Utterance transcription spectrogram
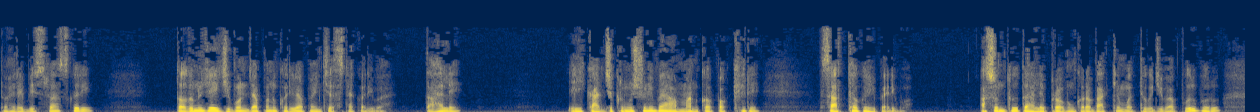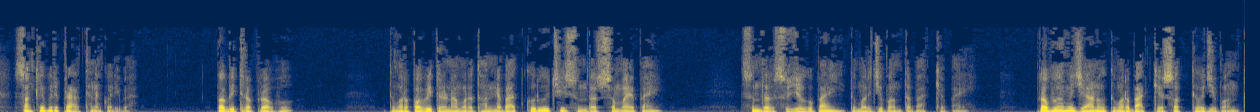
ତହିଁରେ ବିଶ୍ୱାସ କରି ତଦନୁଯାୟୀ ଜୀବନଯାପନ କରିବା ପାଇଁ ଚେଷ୍ଟା କରିବା। ତାହେଲେ ଏହି କାର୍ଯ୍ୟକ୍ରମ ଶୁଣିବା ଆମମାନଙ୍କ ପକ୍ଷରେ ସାର୍ଥକ ହୋଇପାରିବ। ଆସନ୍ତୁ ତାହେଲେ ପ୍ରଭୁଙ୍କର ବାକ୍ୟ ମଧ୍ୟକୁ ଯିବା ପୂର୍ବରୁ ସଂକ୍ଷେପରେ ପ୍ରାର୍ଥନା କରିବା। ପବିତ୍ର ପ୍ରଭୁ ତୁମର ପବିତ୍ର ନାମର ଧନ୍ୟବାଦ କରୁଅଛି ସୁନ୍ଦର ସମୟ ପାଇଁ ସୁନ୍ଦର ସୁଯୋଗ ପାଇଁ ତୁମର ଜୀବନ୍ତ ବାକ୍ୟ ପାଇଁ। ପ୍ରଭୁ ଆମେ ଜାଣୁ ତୁମର ବାକ୍ୟ ସତ୍ୟ ଓ ଜୀବନ୍ତ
